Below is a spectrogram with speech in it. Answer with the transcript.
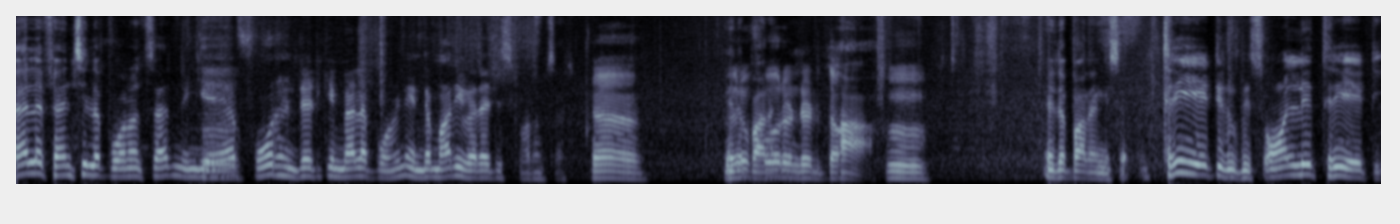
மேலே ஃபேன்சியில் போனோம் சார். நீங்கள் ஃபோர் ஹண்ட்ரட்க்கு மேலே போனீங்கன்னா இந்த மாதிரி வெரைட்டிஸ் வரும் சார். ஃபோர் ஹண்ட்ரட் தான். இதை பாருங்க sir. Three eighty rupees only three eighty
